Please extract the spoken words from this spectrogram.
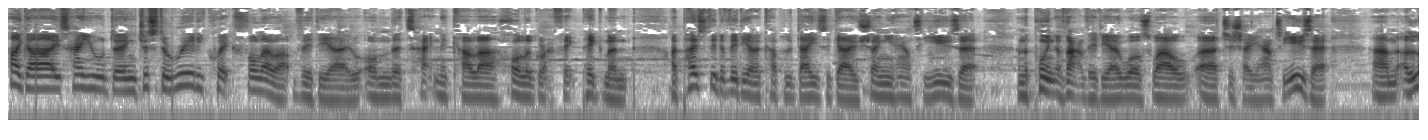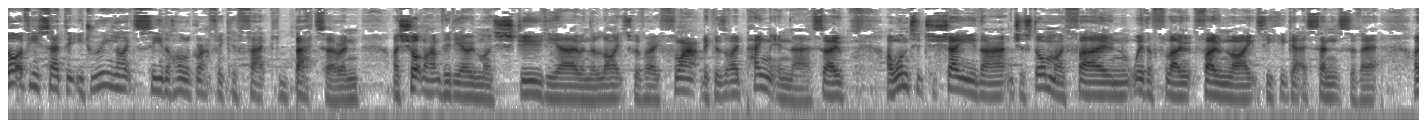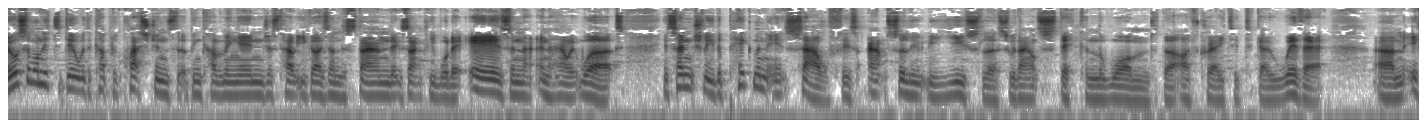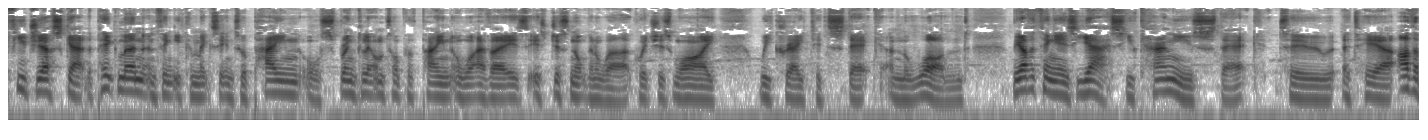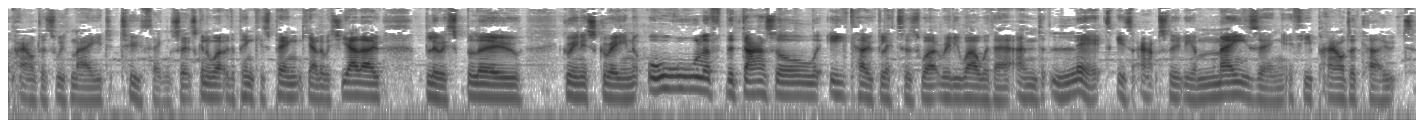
Hi guys, how you all doing? Just a really quick follow-up video on the Technicolor holographic pigment. I posted a video a couple of days ago showing you how to use it and the point of that video was, well, uh, to show you how to use it. Um, a lot of you said that you'd really like to see the holographic effect better and I shot that video in my studio and the lights were very flat because I paint in there so I wanted to show you that just on my phone with a phone light so you could get a sense of it. I also wanted to deal with a couple of questions that have been coming in just to help you guys understand exactly what it is and, and how it works. Essentially the pigment itself is absolutely useless without stick and the wand that I've created to go with it. Um, if you just get the pigment and think you can mix it into a paint or sprinkle it on top of paint or whatever, it's, it's just not going to work, which is why we created stick and the wand. The other thing is, yes, you can use stick to adhere other powders we've made to things. So it's going to work with the pinkest pink, yellowest yellow, bluest blue, greenest green. All of the Dazzle Eco glitters work really well with it and Lit is absolutely amazing if you powder coat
